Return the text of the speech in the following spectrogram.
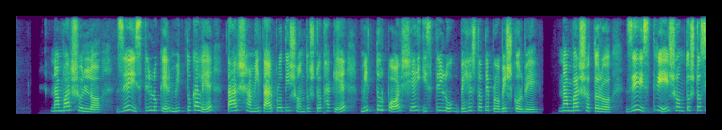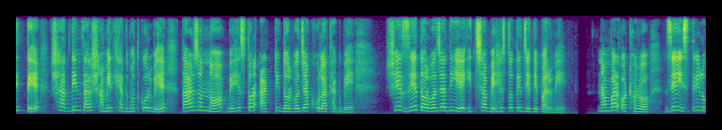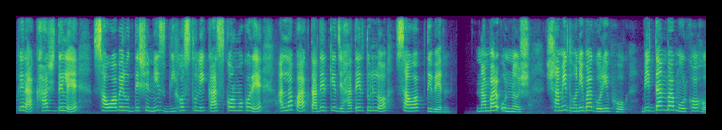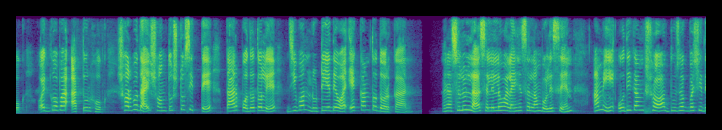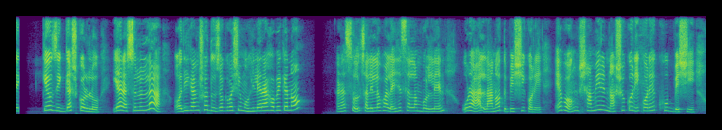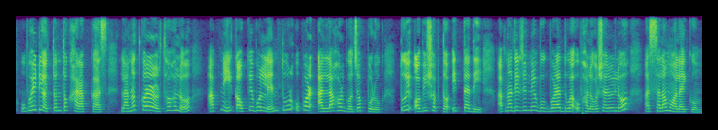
নাম্বার ষোলো, যে স্ত্রীলোকের মৃত্যুকালে তার স্বামী তার প্রতি সন্তুষ্ট থাকে, মৃত্যুর পর সেই স্ত্রীলোক বেহেস্ততে প্রবেশ করবে। নাম্বার সতেরো, যে স্ত্রী সন্তুষ্ট চিত্তে সাত দিন তার স্বামীর খেদমত করবে, তার জন্য বেহেস্তর আটটি দরওয়াজা খোলা থাকবে। সে যে দরওয়াজা দিয়ে ইচ্ছা বেহেস্ততে যেতে পারবে। নাম্বার অঠেরো যে স্ত্রী লোকেরা খাস দিলে সওয়াবের উদ্দেশ্যে নিজ গৃহস্থলী কাজকর্ম করে আল্লাপাক তাদেরকে জেহাতের তুল্য সওয়াব দিবেন। নাম্বার উনিশ, স্বামী ধনী বা গরিব হোক বিদ্যান বা মূর্খ হোক, অজ্ঞ বা আতুর হোক, সর্বদাই সন্তুষ্ট চিত্তে তার পদতলে জীবন লুটিয়ে দেওয়া একান্ত দরকার। রাসুলুল্লাহ সাল্লু আলাইসাল্লাম বলেছেন, আমি অধিকাংশ দুজকবাসী কেউ জিজ্ঞাসা করল, ইয়া রাসুলুল্লাহ, অধিকাংশ দুজকবাসী মহিলারা হবে কেন? রাসুল সাল্লাহ আলাইসাল্লাম বললেন, ওরা লানত বেশি করে এবং স্বামীর নাশুকরি করে খুব বেশি। উভয়টি অত্যন্ত খারাপ কাজ। লানত করার অর্থ হলো আপনি কাউকে বললেন, তোর উপর আল্লাহর গজব পড়ুক, তুই অবিশপ্ত ইত্যাদি। আপনাদের জন্য বুক ভরা দোয়া ও ভালোবাসা রইল। আসসালামু আলাইকুম।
